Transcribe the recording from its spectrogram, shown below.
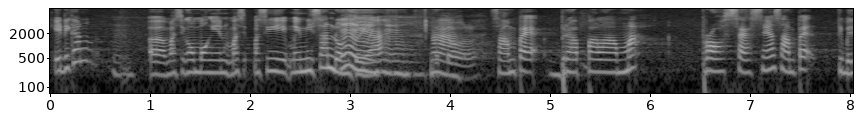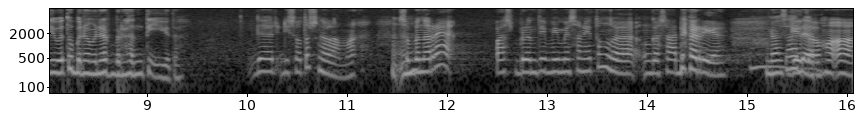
ini kan eh, masih ngomongin masih masih mimisan dong tuh ya. Nah, betul. sampai berapa lama prosesnya sampai tiba-tiba tuh benar-benar berhenti gitu? Dari di Sotos nggak lama. Sebenarnya pas berhenti mimisan itu nggak nggak sadar ya. Nggak sadar? Gitu, heeh.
